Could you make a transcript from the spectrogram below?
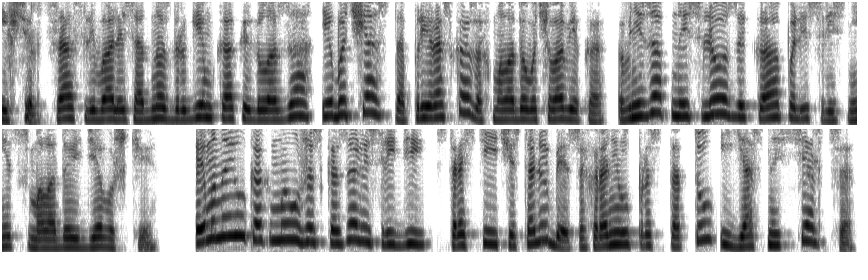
Их сердца сливались одно с другим, как и глаза, ибо часто при рассказах молодого человека внезапные слезы капали с ресниц молодой девушки. Эммануил, как мы уже сказали, среди страстей и честолюбия сохранил простоту и ясность сердца,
